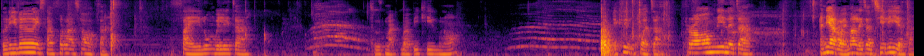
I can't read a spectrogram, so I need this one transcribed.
ตัวนี้เลยซาวคระชอบจ้ะใส่ลงไปเลยจ้ะสูตรหมักบาร์บีคิวเนาะไอ้ครึ่งขวดจ้ะพร้อมนี่เลยจ้ะอันนี้อร่อยมากเลยจ้ะชิลลี่อะจ้ะ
